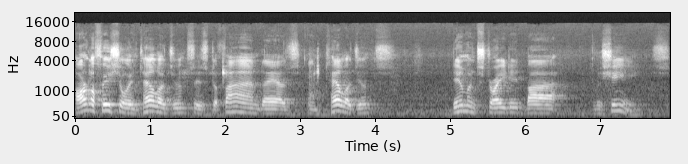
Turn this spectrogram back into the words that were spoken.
Artificial intelligence is defined as intelligence demonstrated by machines,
